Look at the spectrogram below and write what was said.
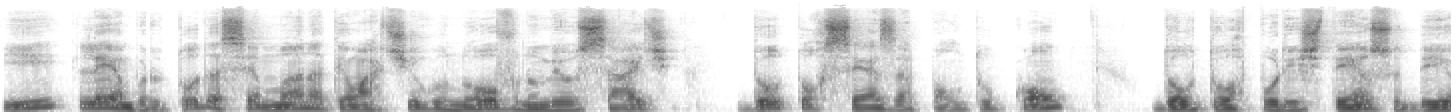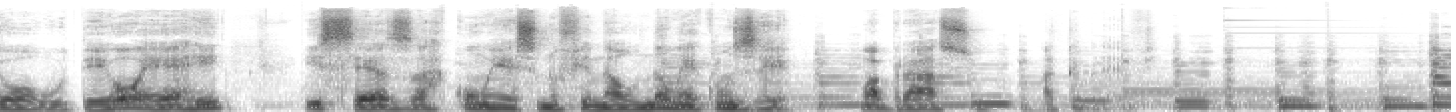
E lembro, toda semana tem um artigo novo no meu site, doutorcesar.com, doutor por extenso, D-O-U-T-O-R, e César com S no final, não é com Z. Um abraço, até breve.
